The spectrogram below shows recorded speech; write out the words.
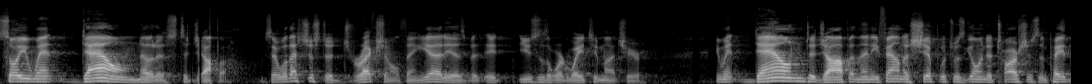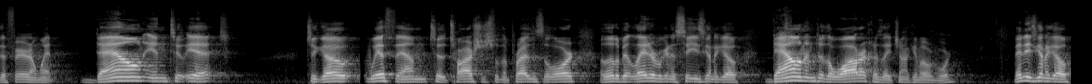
So he went down, notice, to Joppa. say, well, that's just a directional thing. Yeah, it is, but it uses the word way too much here. He went down to Joppa, and then he found a ship which was going to Tarshish and paid the fare and went down into it to go with them to Tarshish from the presence of the Lord. A little bit later, we're going to see he's going to go down into the water because they chunk him overboard. Then he's going to go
